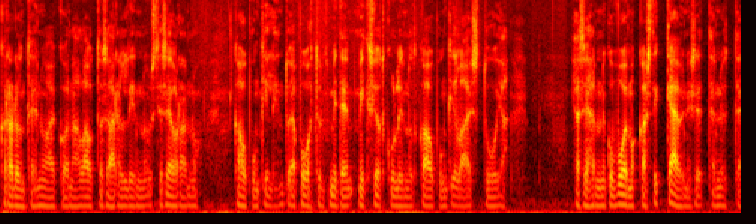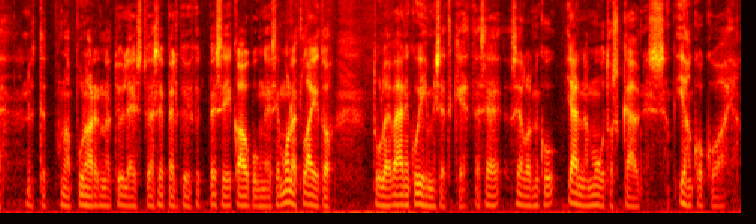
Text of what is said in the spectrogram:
gradun tehnyt aikoinaan Lauttasaaren linnuista ja seurannut kaupunkilintuja ja pohtinut, miten, miksi jotkut linnut kaupunkilaistuu ja, ja sehän on niin kuin voimakkaasti käynnissä, että nyt, nyt puna, punarinnat yleistyy ja sepelkyyhkyt pesii kaupungeissa ja monet lajit tulee vähän niin kuin ihmisetkin, että se, siellä on niin kuin jännä muutos käynnissä ihan koko ajan.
